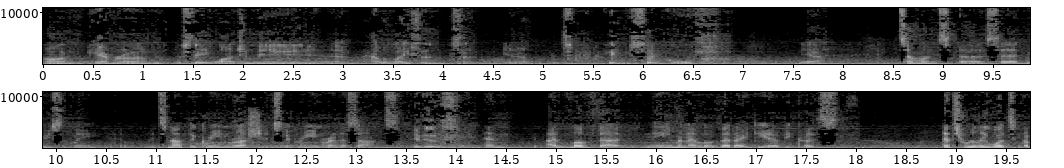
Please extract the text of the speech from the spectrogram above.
on camera with the state watching me, and have a license, and you know, it's getting so cool. yeah. Someone uh, said recently, "It's not the green rush; it's the green renaissance." It is. and I love that name and I love that idea because that's really what's uh,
